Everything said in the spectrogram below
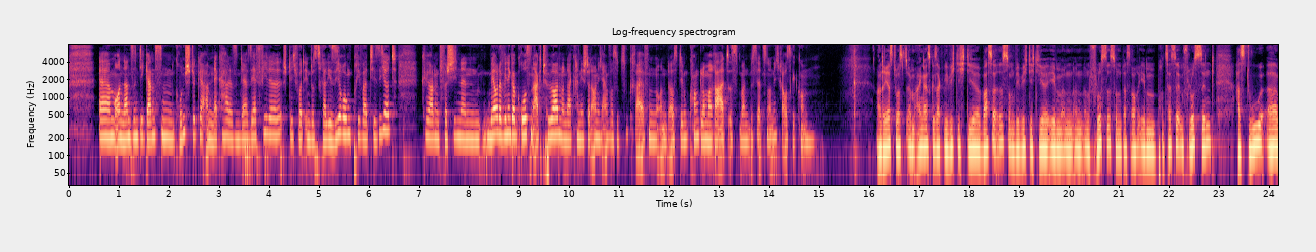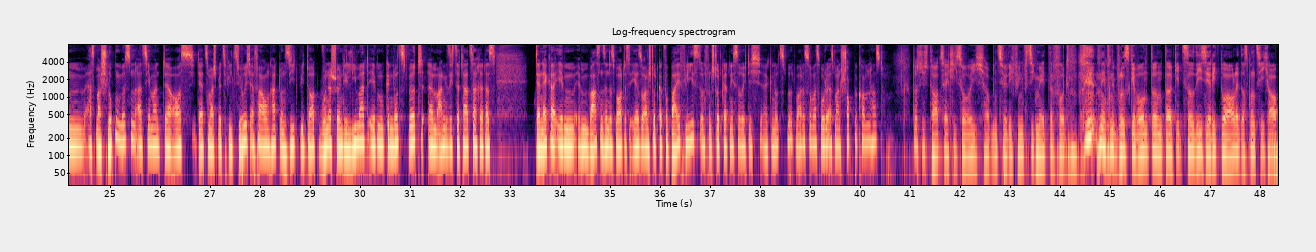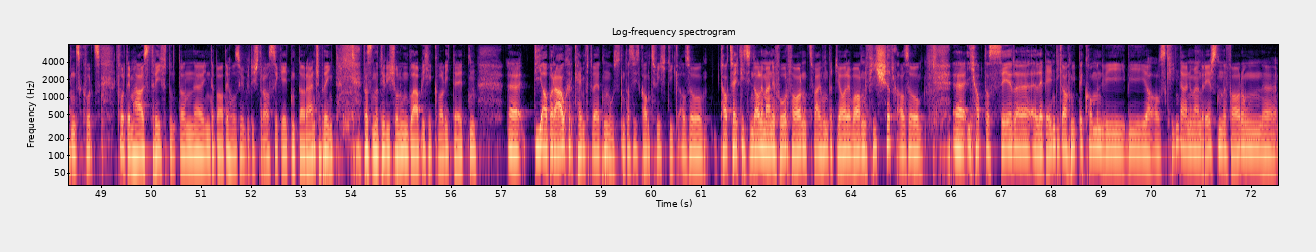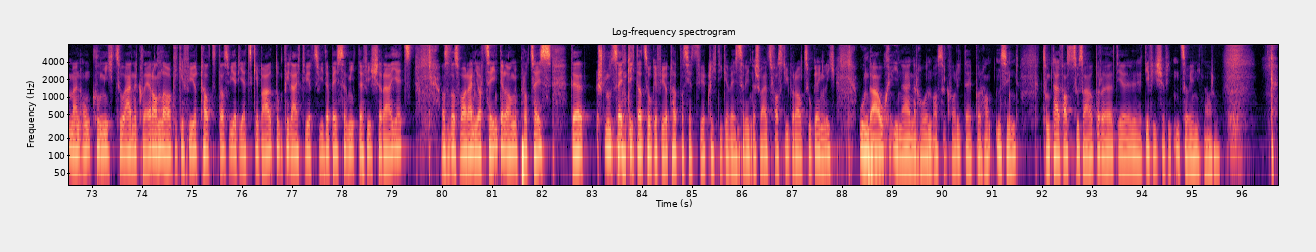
Ähm, und dann sind die ganzen Grundstücke am Neckar, da sind ja sehr viele, Stichwort Industrialisierung, privatisiert, gehören verschiedenen mehr oder weniger großen Akteuren und da kann die Stadt auch nicht einfach so zugreifen. Und aus dem Konglomerat ist man bis jetzt noch nicht rausgekommen. Andreas, du hast ähm, eingangs gesagt, wie wichtig dir Wasser ist und wie wichtig dir eben ein, ein, ein Fluss ist und dass auch eben Prozesse im Fluss sind. Hast du ähm, erstmal schlucken müssen als jemand, der aus, der zum Beispiel jetzt viel Zürich-Erfahrung hat und sieht, wie dort wunderschön die Limat eben genutzt wird, ähm, angesichts der Tatsache, dass der Neckar eben im wahrsten Sinne des Wortes eher so an Stuttgart vorbeifließt und von Stuttgart nicht so richtig äh, genutzt wird. War das sowas, wo du erstmal einen Schock bekommen hast? Das ist tatsächlich so. Ich habe in Zürich 50 Meter vor dem, neben dem Fluss gewohnt und da gibt's so diese Rituale, dass man sich abends kurz vor dem Haus trifft und dann äh, in der Badehose über die Straße geht und da reinspringt. Das sind natürlich schon unglaubliche Qualitäten, äh, die aber auch erkämpft werden mussten. Das ist ganz wichtig. Also tatsächlich sind alle meine Vorfahren 200 Jahre waren Fischer. Also äh, ich habe das sehr äh, lebendig auch mitbekommen, wie, wie als Kind eine meiner ersten Erfahrungen äh, mein Onkel mich zu einer Kläranlage geführt hat. Das wird jetzt gebaut und vielleicht wird's wieder besser mit der Fischerei jetzt. Also das war ein jahrzehntelanger Prozess, der schlussendlich dazu geführt hat, dass jetzt wirklich die Gewässer in der Schweiz fast überall zugänglich und auch in einer hohen Wasserqualität vorhanden sind. Zum Teil fast zu sauber, äh, die, die Fische finden zu wenig Nahrung.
